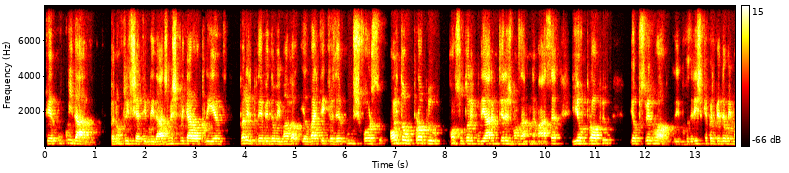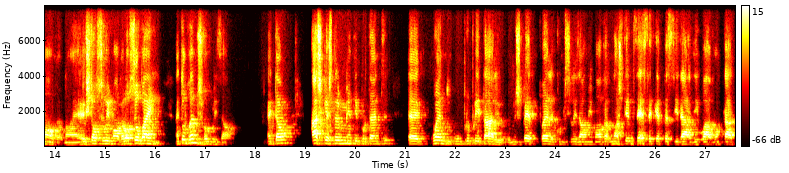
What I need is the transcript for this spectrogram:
ter o cuidado para não ferir suscetibilidades, mas explicar ao cliente para lhe poder vender o imóvel, ele vai ter que fazer um esforço, ou então o próprio consultor imobiliário meter as mãos na massa e ele próprio, ele perceber, uau, vou fazer isto que é para lhe vender o imóvel, não é? Isto é o seu imóvel, é o seu bem, então vamos valorizá-lo. Então, acho que é extremamente importante quando um proprietário nos pede para comercializar um imóvel, nós temos essa capacidade e a vontade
